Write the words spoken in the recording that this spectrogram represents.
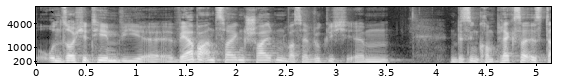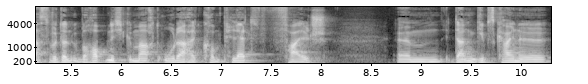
Und solche Themen wie äh, Werbeanzeigen schalten, was ja wirklich ähm, ein bisschen komplexer ist, das wird dann überhaupt nicht gemacht oder halt komplett falsch. Ähm, dann gibt es keine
